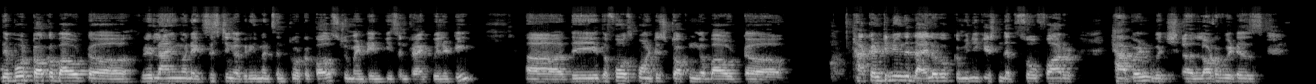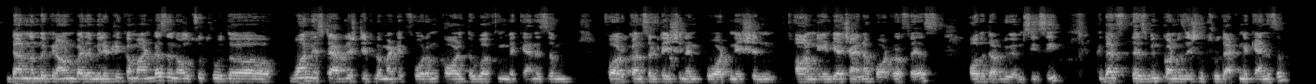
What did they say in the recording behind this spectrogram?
They both talk about uh, relying on existing agreements and protocols to maintain peace and tranquility. Uh, they, the fourth point is talking about uh, continuing the dialogue of communication that so far happened, which a lot of it is done on the ground by the military commanders and also through the one established diplomatic forum called the Working Mechanism for Consultation and Coordination on India-China Border Affairs, or the WMCC. That's there's been conversation through that mechanism.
